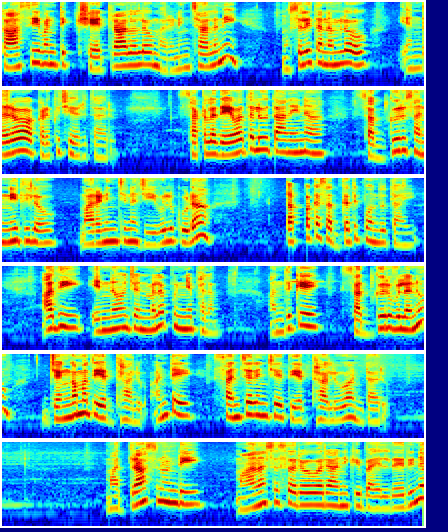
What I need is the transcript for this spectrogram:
కాశీ వంటి క్షేత్రాలలో మరణించాలని ముసలితనంలో ఎందరో అక్కడకు చేరుతారు. సకల దేవతలు తానైన సద్గురు సన్నిధిలో మరణించిన జీవులు కూడా తప్పక సద్గతి పొందుతాయి. అది ఎన్నో జన్మల పుణ్యఫలం. అందుకే సద్గురువులను జంగమ తీర్థాలు అంటే సంచరించే తీర్థాలు అంటారు. మద్రాసు నుండి మానస సరోవరానికి బయలుదేరిన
